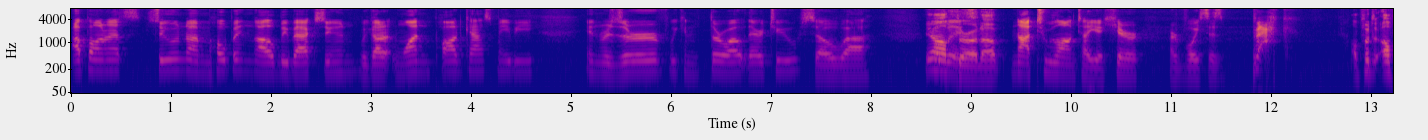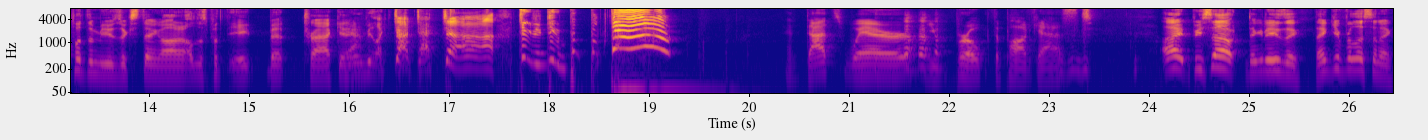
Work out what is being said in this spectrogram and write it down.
up on us soon. I'm hoping I'll be back soon. We got one podcast maybe in reserve we can throw out there too. So uh, Yeah, I'll throw it up. Not too long till you hear our voices back. I'll put I'll put the music sting on it. I'll just put the eight bit track in Yeah. and be like cha cha cha. And that's where you broke the podcast. All right, peace out. Take it easy. Thank you for listening.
